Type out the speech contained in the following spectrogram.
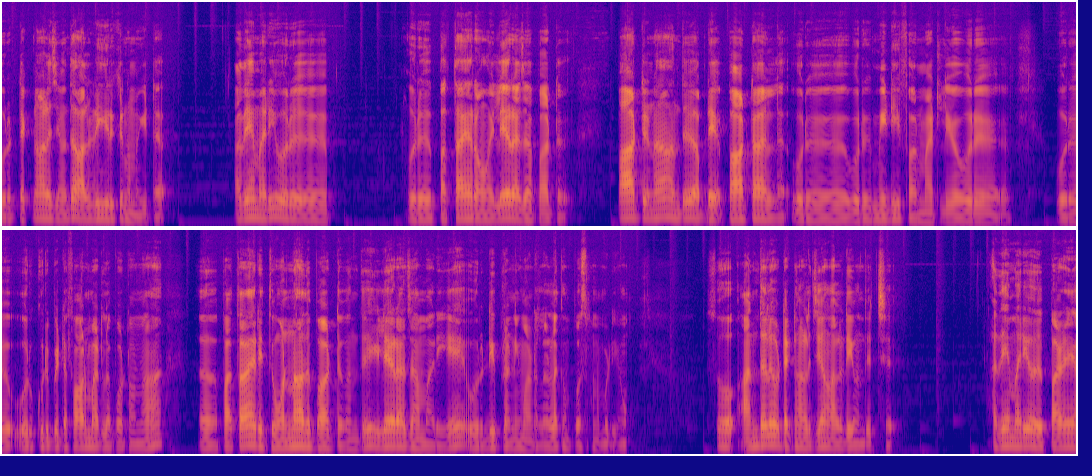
ஒரு டெக்னாலஜி வந்து ஆல்ரெடி இருக்குது நம்மக்கிட்ட அதே மாதிரி ஒரு ஒரு பத்தாயிரம் இளையராஜா பாட்டு. பாட்டுனா வந்து அப்படியே பாட்டாக இல்லை. ஒரு ஒரு மிடி ஃபார்மேட்லேயோ ஒரு ஒரு ஒரு குறிப்பிட்ட ஃபார்மேட்டில் போட்டோம்னா பத்தாயிரத்தி ஒன்றாவது பாட்டு வந்து இளையராஜா மாதிரியே ஒரு டீப் லேர்னிங் மாடலால் கம்போஸ் பண்ண முடியும். ஸோ அந்தளவு டெக்னாலஜியும் ஆல்ரெடி வந்துச்சு. அதே மாதிரி ஒரு பழைய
